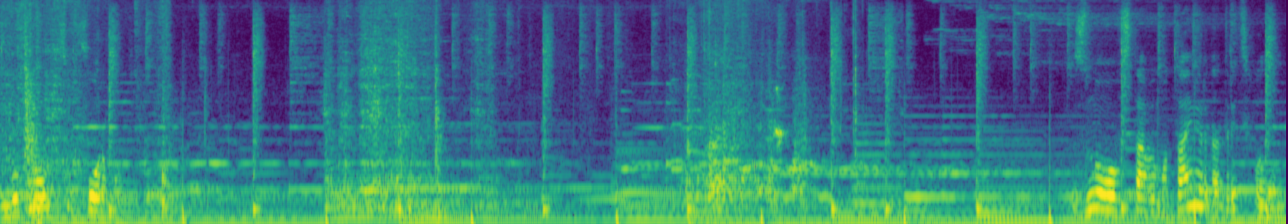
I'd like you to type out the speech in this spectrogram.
в духовці форму. Знову ставимо таймер на 30 хвилин.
